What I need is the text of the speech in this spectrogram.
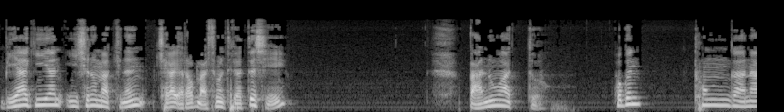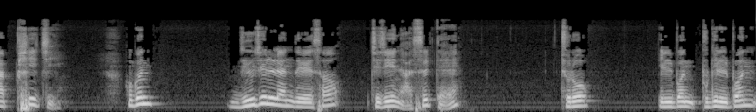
미야기현 이시르마키는 제가 여러 번 말씀을 드렸듯이 바누아투 혹은 통가나 피지 혹은 뉴질랜드에서 지진이 났을 때 주로 일본, 북일본,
